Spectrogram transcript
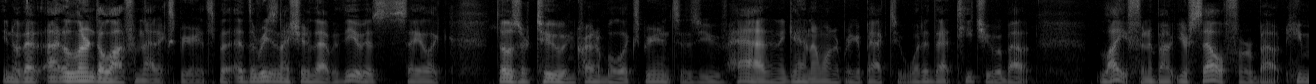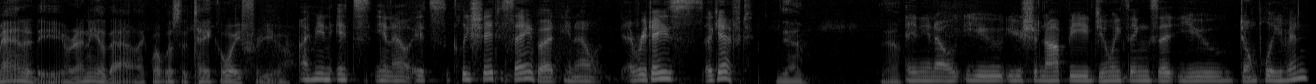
you know, that I learned a lot from that experience. But uh, the reason I share that with you is to say like those are two incredible experiences you've had. And again, I want to bring it back to what did that teach you about life and about yourself or about humanity or any of that? Like, what was the takeaway for you? I mean, it's you know, it's cliche to say, but you know, every day's a gift. Yeah. Yeah. and you know you you should not be doing things that you don't believe in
